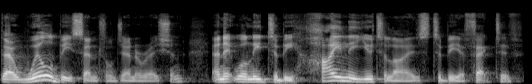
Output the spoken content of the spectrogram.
There will be central generation, and it will need to be highly utilized to be effective.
